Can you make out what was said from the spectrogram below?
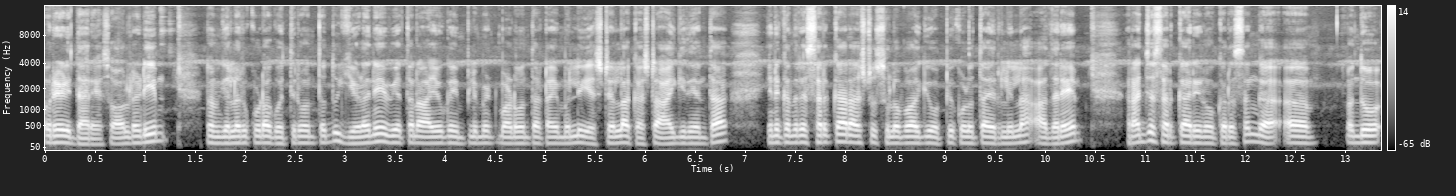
ಅವರು ಹೇಳಿದ್ದಾರೆ. ಸೊ ಆಲ್ರೆಡಿ ನಮಗೆಲ್ಲರೂ ಕೂಡ ಗೊತ್ತಿರುವಂಥದ್ದು ಏಳನೇ ವೇತನ ಆಯೋಗ ಇಂಪ್ಲಿಮೆಂಟ್ ಮಾಡುವಂಥ ಟೈಮಲ್ಲಿ ಎಷ್ಟೆಲ್ಲ ಕಷ್ಟ ಆಗಿದೆ ಅಂತ. ಏನಕ್ಕಂದರೆ ಸರ್ಕಾರ ಅಷ್ಟು ಸುಲಭವಾಗಿ ಒಪ್ಪಿಕೊಳ್ಳುತ್ತಾ ಇರಲಿಲ್ಲ. ಆದರೆ ರಾಜ್ಯ ಸರ್ಕಾರಿ ನೌಕರ ಸಂಘ ಒಂದು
